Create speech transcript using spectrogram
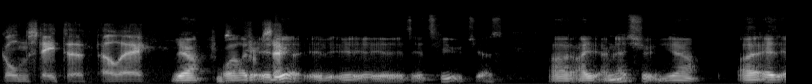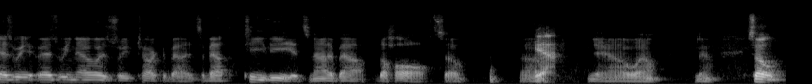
Golden State to L.A. Yeah, well, it, it It, it, it's it's huge. Yes, uh, I I'm not sure. Yeah, uh, as, as we as we know, as we've talked about, it's about the TV. It's not about the hall. So uh, yeah, yeah. Well, yeah. So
